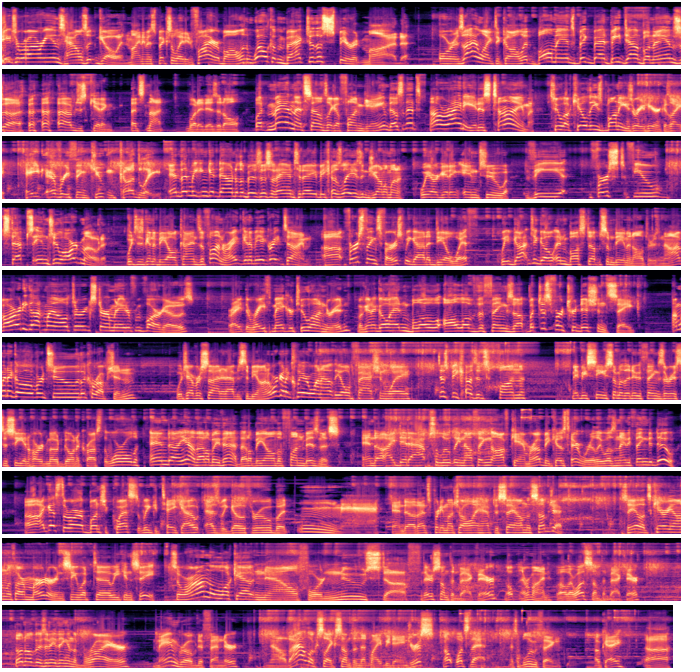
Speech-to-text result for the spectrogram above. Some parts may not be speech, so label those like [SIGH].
Hey Terrarians, how's it going? My name is Pixelated Fireball, and welcome back to the Spirit Mod. Or as I like to call it, Ballman's Big Bad Beatdown Bonanza. [LAUGHS] I'm just kidding. That's not what it is at all. But man, that sounds like a fun game, doesn't it? Alrighty, it is time to uh, kill these bunnies right here, because I hate everything cute and cuddly. And then we can get down to the business at hand today, because ladies and gentlemen, we are getting into the first few steps into hard mode, which is going to be all kinds of fun, right? Going to be a great time. Uh, first things first, we got to deal with. We've got to go and bust up some demon altars. Now, I've already got my altar exterminator from Fargo's, right? The Wraithmaker 200. We're going to go ahead and blow all of the things up, but just for tradition's sake, I'm going to go over to the corruption, whichever side it happens to be on. And we're going to clear one out the old-fashioned way, just because it's fun maybe see some of the new things there is to see in hard mode going across the world. And uh, yeah, that'll be that. That'll be all the fun business. And uh, I did absolutely nothing off camera because there really wasn't anything to do. Uh, I guess there are a bunch of quests that we could take out as we go through, but mm. And uh, that's pretty much all I have to say on the subject. So yeah, let's carry on with our murder and see what uh, we can see. So we're on the lookout now for new stuff. There's something back there. Oh, never mind. Well, there was something back there. Don't know if there's anything in the Briar. Mangrove Defender. Now that looks like something that might be dangerous. Oh, what's that? That's a blue thing. Okay. Uh,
